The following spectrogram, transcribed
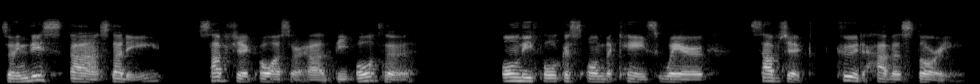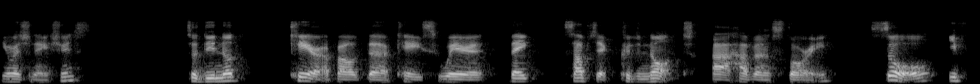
so in this uh, study, subject or sorry, uh, the author only focused on the case where subject could have a story, imaginations. So did not care about the case where they subject could not uh, have a story. So if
